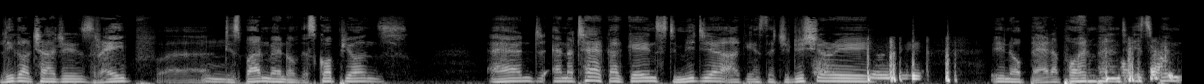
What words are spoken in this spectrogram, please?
legal charges, rape, uh, disbandment of the Scorpions, and an attack against media, against the judiciary. You know, bad appointment. It's been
